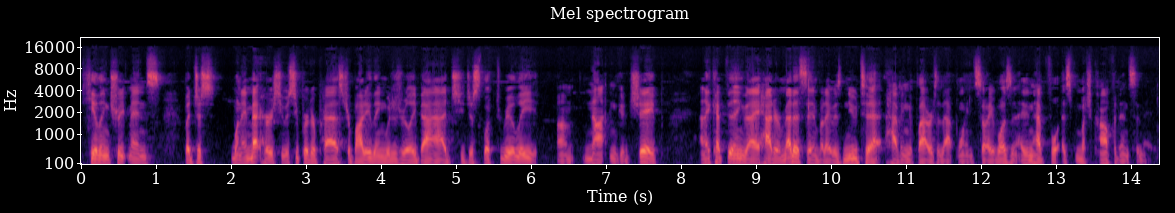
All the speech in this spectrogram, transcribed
healing treatments, but just when I met her, she was super depressed. Her body language was really bad. She just looked really um, not in good shape and I kept feeling that I had her medicine, but I was new to having the flowers at that point, so I wasn't, I didn't have full, as much confidence in it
